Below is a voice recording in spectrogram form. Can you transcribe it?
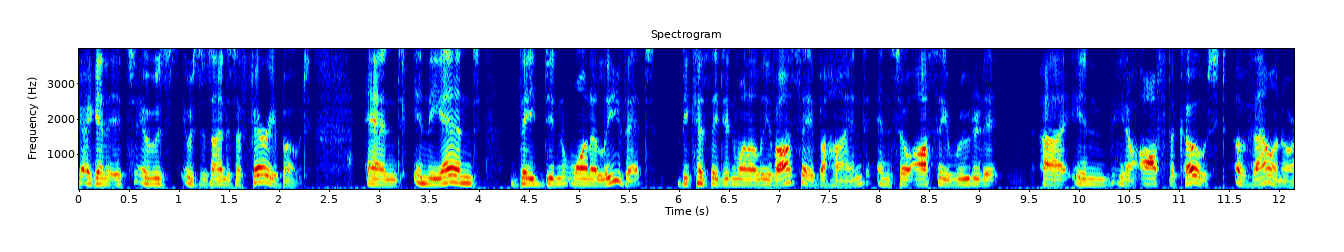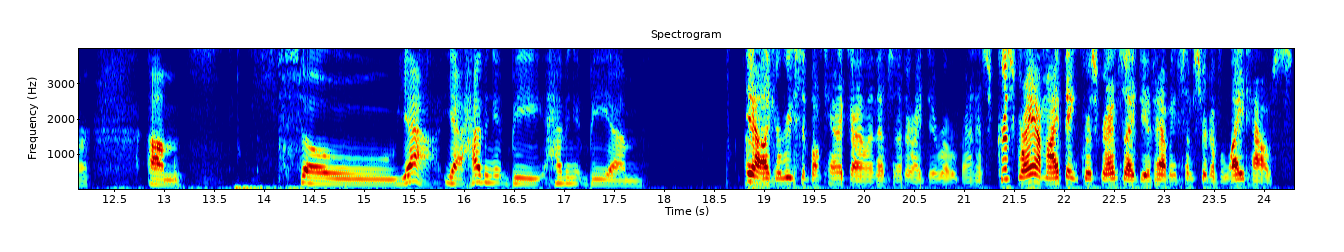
again it's it was it was designed as a ferry boat and in the end they didn't want to leave it because they didn't want to leave Ossé behind and so Ossé rooted it uh, in you know off the coast of Valinor. Um, so yeah, yeah, having it be having it be. Um, yeah, um, like a recent volcanic island. That's another idea Robert Brown has. Chris Graham, I think Chris Graham's idea of having some sort of lighthouse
